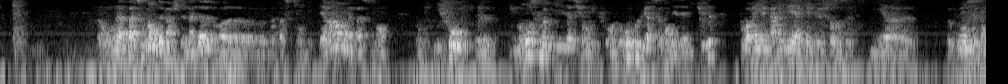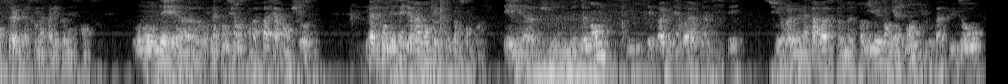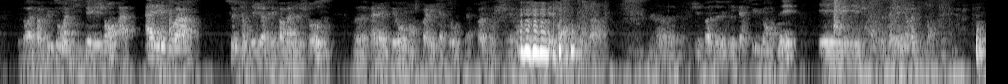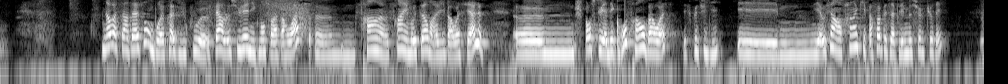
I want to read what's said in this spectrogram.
On n'a pas souvent de marge de manœuvre, euh, on n'a pas souvent de terrain, on n'a pas souvent. Donc il faut une grosse mobilisation, il faut un gros bouleversement des habitudes pour arri- arriver à quelque chose où on se sent seul parce qu'on n'a pas les connaissances, on, est, euh, on a conscience qu'on ne va pas faire grand-chose, parce qu'on essaye de réinventer le truc dans son coin. Et euh, je me demande si c'est pas une erreur d'insister sur euh, la paroisse comme premier lieu d'engagement, qu'il ne faut pas plutôt, il faudrait pas plutôt inciter les gens à aller voir ceux qui ont déjà fait pas mal de choses. À la LPO, on mange pas les cathos, la preuve, j'ai vraiment pas, euh, j'ai pas de, de persil dans le nez, et je pense que ça gagnerait du temps. Non, bah, c'est intéressant. On pourrait presque du coup euh, faire le sujet uniquement sur la paroisse, euh, frein, frein et moteur dans la vie paroissiale. Euh, je pense qu'il y a des gros freins en paroisse, c'est ce que tu dis. Et il y a aussi un frein qui parfois peut s'appeler Monsieur le curé,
